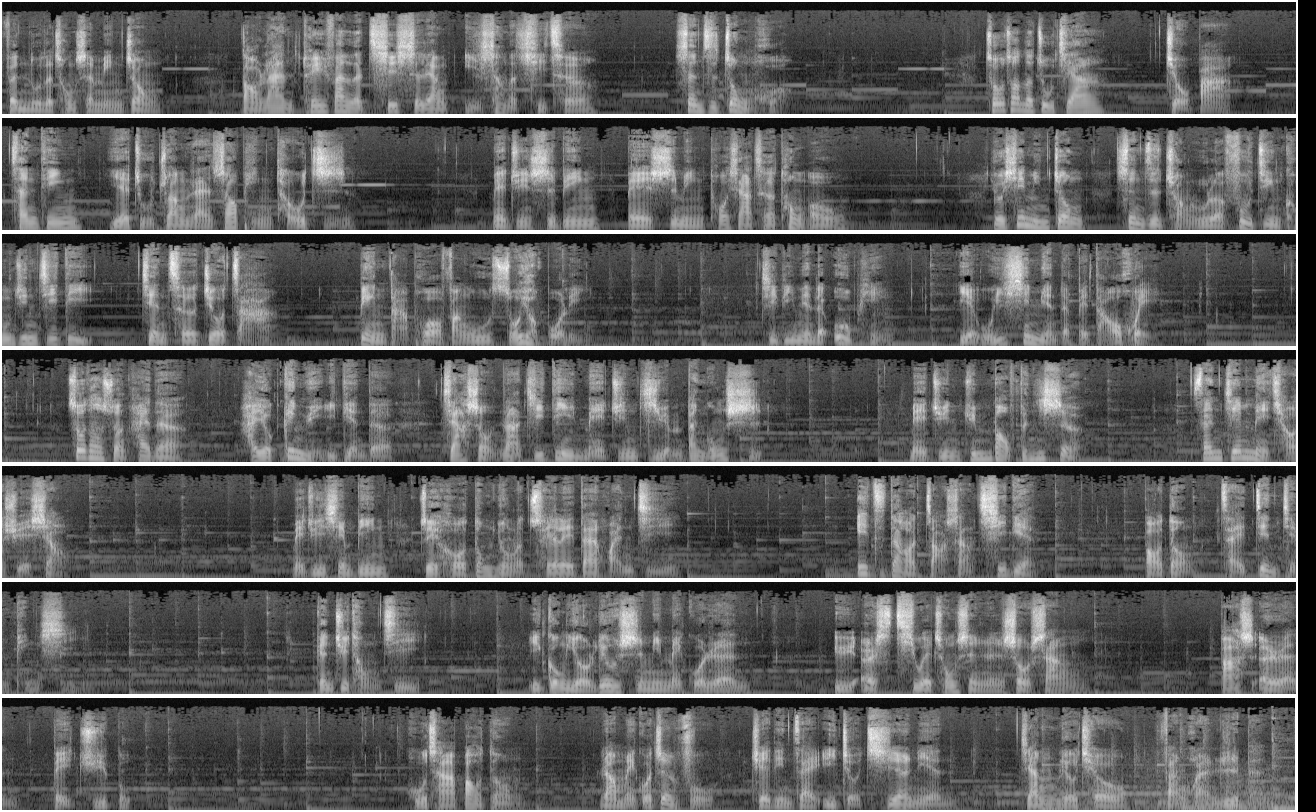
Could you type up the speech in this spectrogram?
愤怒的冲绳民众捣乱，推翻了七十辆以上的汽车，甚至纵火。周遭的住家、酒吧、餐厅也组装燃烧瓶投掷，美军士兵被市民拖下车痛殴。有些民众甚至闯入了附近空军基地，见车就砸，并打破房屋所有玻璃。基地内的物品也无一幸免的被捣毁。受到损害的还有更远一点的嘉手纳基地美军支援办公室、美军军报分社、三间美侨学校。美军宪兵最后动用了催泪弹还击，一直到早上七点。暴动才渐渐平息。根据统计，一共有六十名美国人与二十七位冲绳人受伤，八十二人被拘捕。胡茶暴动让美国政府决定在一九七二年将琉球返还日本。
